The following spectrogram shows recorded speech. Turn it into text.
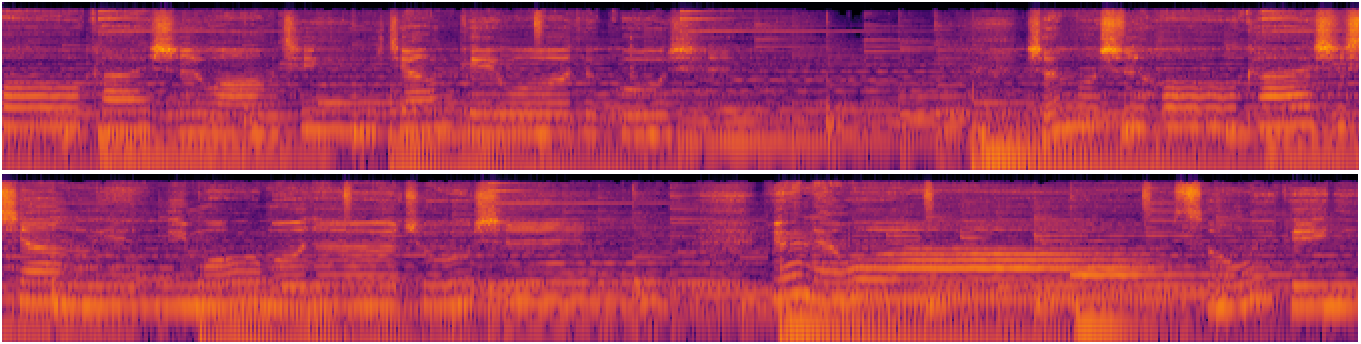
后开始忘记讲给我的故事？什么时候开始想念你默默的注视？原谅我啊，从未给你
